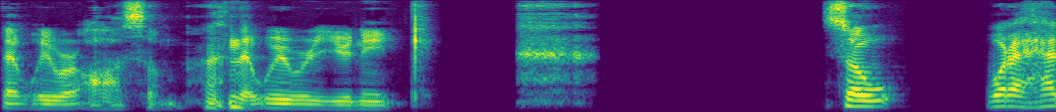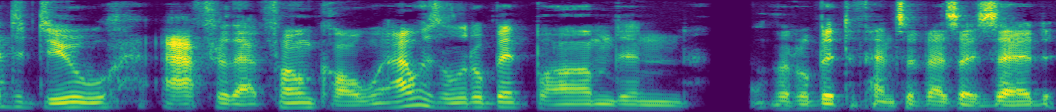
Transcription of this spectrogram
that we were awesome and that we were unique. So, what I had to do after that phone call, I was a little bit bummed and a little bit defensive, as I said.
